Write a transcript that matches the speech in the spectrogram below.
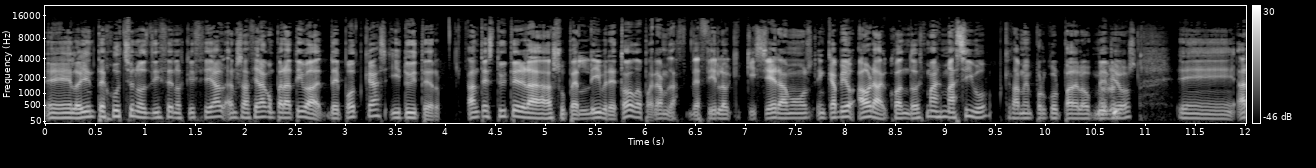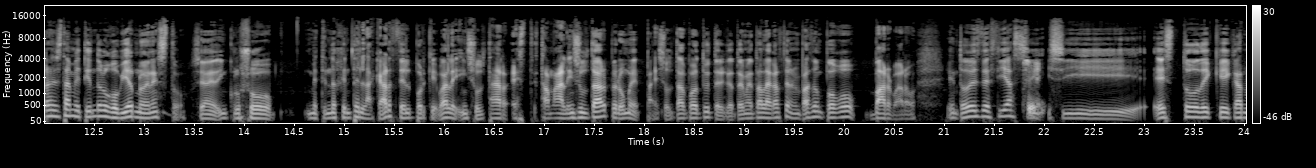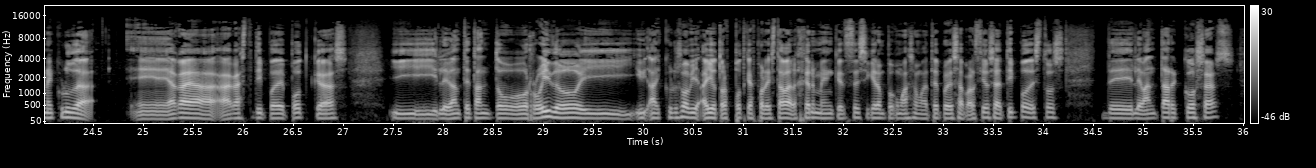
Eh, el oyente Jucho nos dice, nos, nos hacía la comparativa de podcast y Twitter. Antes Twitter era súper libre todo, podríamos decir lo que quisiéramos. En cambio, ahora, cuando es más masivo, que también por culpa de los medios, eh, ahora se está metiendo el gobierno en esto. O sea, incluso metiendo gente en la cárcel, porque, vale, insultar, está mal insultar, pero para insultar por Twitter que te metas en la cárcel me parece un poco bárbaro. Entonces decía si, si esto de que carne cruda eh, haga, haga este tipo de podcast y levante tanto ruido y, incluso hay otros podcasts por ahí estaba el Germen que este sí que era un poco más amateur pero desapareció. O sea tipo de estos de levantar cosas.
